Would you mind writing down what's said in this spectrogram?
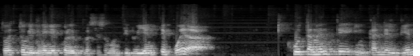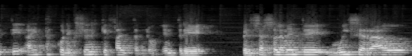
todo esto que tiene que ver con el proceso constituyente pueda justamente hincarle el diente a estas conexiones que faltan, ¿no? Entre pensar solamente muy cerrado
